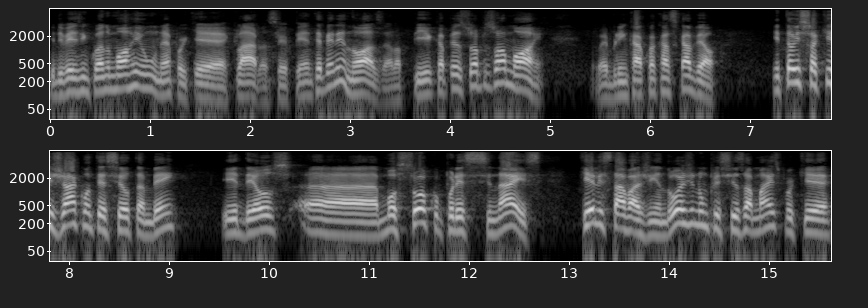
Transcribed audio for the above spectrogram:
E de vez em quando morre um, né? Porque, claro, a serpente é venenosa, ela pica a pessoa, a pessoa morre. Vai brincar com a cascavel. Então isso aqui já aconteceu também, e Deus uh, mostrou por esses sinais que ele estava agindo. Hoje não precisa mais, porque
